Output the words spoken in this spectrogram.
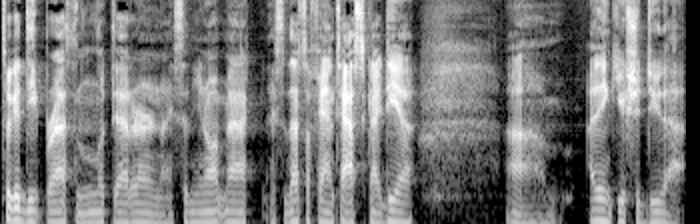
took a deep breath, and looked at her. And I said, "You know what, Mac?" I said, "That's a fantastic idea. Um, I think you should do that."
